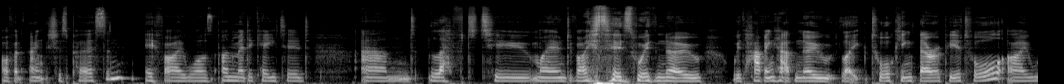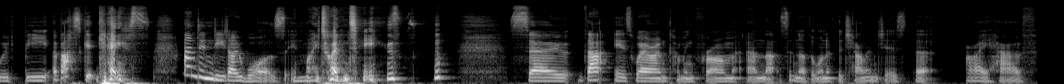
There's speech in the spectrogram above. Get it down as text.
of an anxious person. If I was unmedicated and left to my own devices with no with having had no like talking therapy at all i would be a basket case and indeed i was in my 20s so that is where i'm coming from and that's another one of the challenges that i have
